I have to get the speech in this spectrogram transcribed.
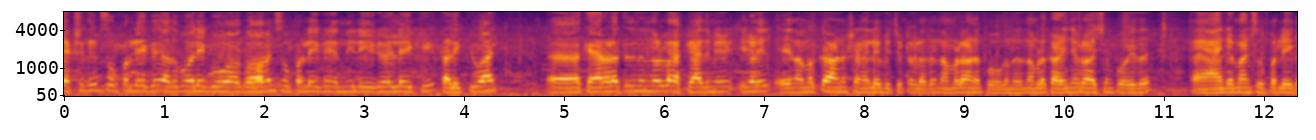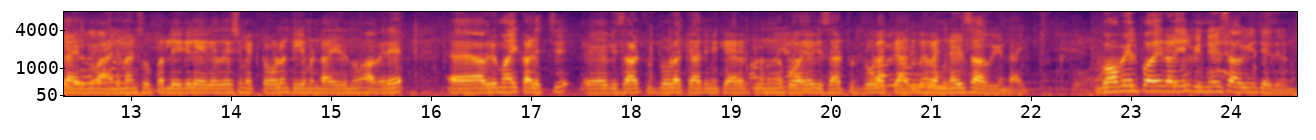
ലക്ഷദ്വീപ് സൂപ്പർ ലീഗ് അതുപോലെ ഗോവൻ സൂപ്പർ ലീഗ് എന്നീ ലീഗുകളിലേക്ക് കളിക്കുവാൻ കേരളത്തിൽ നിന്നുള്ള അക്കാദമികളിൽ നമുക്കാണ് ക്ഷണം ലഭിച്ചിട്ടുള്ളത്. നമ്മളാണ് പോകുന്നത്. നമ്മൾ കഴിഞ്ഞ പ്രാവശ്യം പോയത് ആൻഡമാൻ സൂപ്പർ ലീഗ് ആയിരുന്നു. ആൻഡമാൻ സൂപ്പർ ലീഗിൽ ഏകദേശം എട്ടോളം ടീം ഉണ്ടായിരുന്നു. അവരെ അവരുമായി കളിച്ച് വിസാർഡ് ഫുട്ബോൾ അക്കാദമി കേരളത്തിൽ നിന്ന് പോയ വിസാർഡ് ഫുട്ബോൾ അക്കാദമി റണ്ണേഴ്സ് ആവുകയുണ്ടായി. ഗോവയിൽ പോയ കളിയിൽ വിന്നേഴ്സ് ആവുകയും ചെയ്തിരുന്നു.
